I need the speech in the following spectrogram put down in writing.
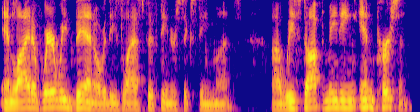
in light of where we've been over these last 15 or 16 months. Uh, we stopped meeting in person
